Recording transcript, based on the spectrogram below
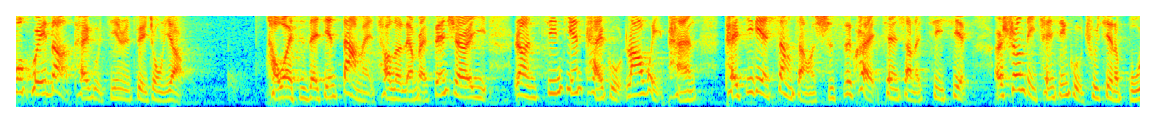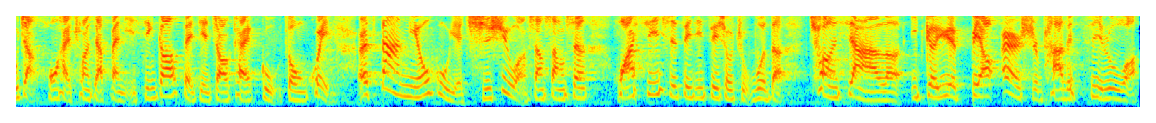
们回到台股今日最重要。好，外资在今天大买超了两百三十二亿，让今天台股拉尾盘，台积电上涨了十四块，站上了季线，而双底成型股出现了补涨，鸿海创下半年新高，在今天召开股东会，而大牛股也持续往上上升，华新是最近最受瞩目的，创下了一个月飙二十趴的记录哦。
